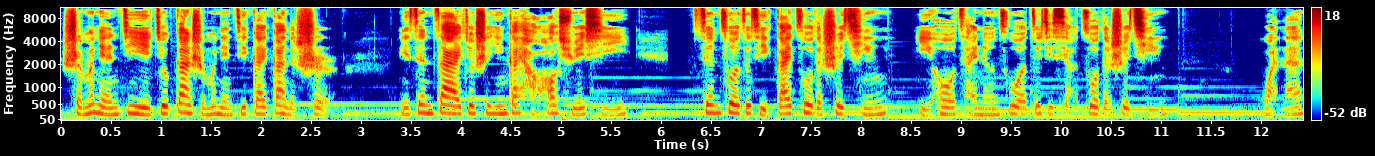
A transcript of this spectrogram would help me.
什么年纪就干什么年纪该干的事。你现在就是应该好好学习，先做自己该做的事情，以后才能做自己想做的事情。晚安。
